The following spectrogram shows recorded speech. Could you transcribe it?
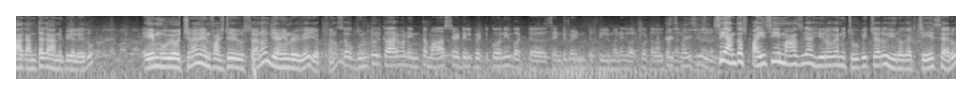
నాకు అంతగా అనిపించలేదు. ఏ మూవీ వచ్చినా నేను ఫస్ట్ డే చూస్తాను జెన్యున్ రివ్యూ చెప్తాను. సో గుంటూరు కార్మన్ ఇంత మాస్ టైటిల్ పెట్టుకొని బట్ సెంటిమెంట్ ఫిల్మ్ అనేది వర్కౌట్ అవుతుంది? సి అంత స్పైసీ మాస్గా హీరో గారిని చూపించారు హీరో గారు చేశారు.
